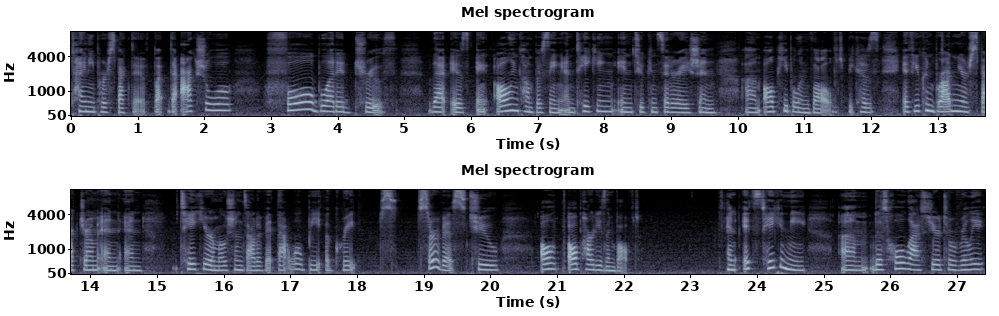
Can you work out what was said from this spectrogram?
tiny perspective, but the actual full-blooded truth that is all encompassing and taking into consideration um, all people involved. Because if you can broaden your spectrum and and take your emotions out of it, that will be a great service to all all parties involved. And it's taken me um, this whole last year to really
